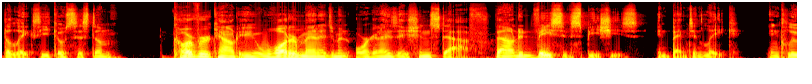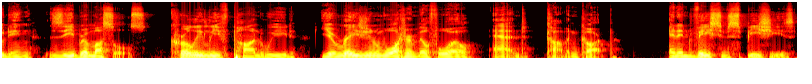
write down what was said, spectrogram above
the lake's ecosystem. Carver County Water Management Organization staff found invasive species in Benton Lake, including zebra mussels, curly leaf pondweed, Eurasian water milfoil, and common carp. An invasive species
